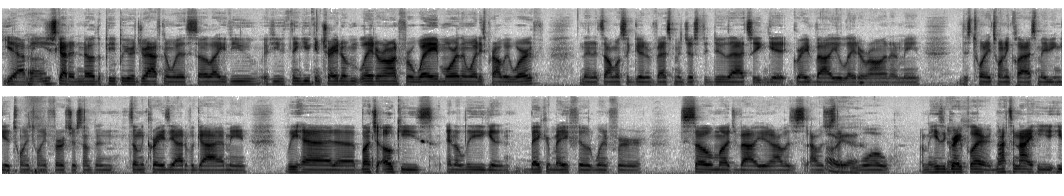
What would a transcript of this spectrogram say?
Yeah, I mean, Uh, you just got to know the people you're drafting with. So, like, if you if you think you can trade him later on for way more than what he's probably worth, then it's almost a good investment just to do that, so you can get great value later on. I mean, this 2020 class, maybe you can get 2020 first or something something crazy out of a guy. I mean, we had a bunch of Okies in a league, and Baker Mayfield went for so much value. And I was I was just Oh, like, yeah. whoa. I mean, he's a Yeah. great player. Not tonight. He, he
